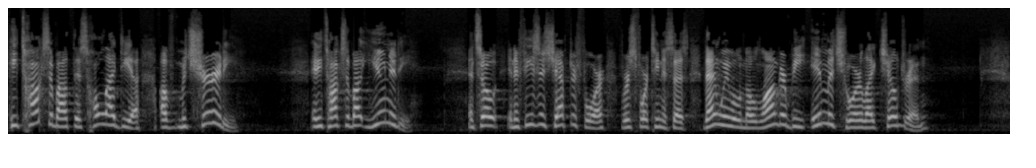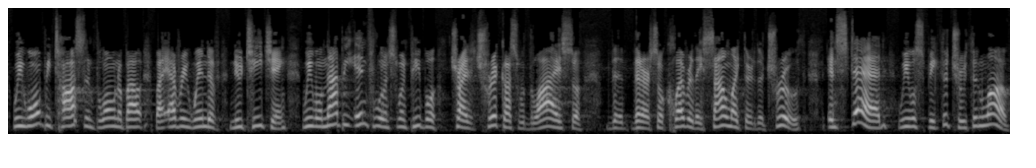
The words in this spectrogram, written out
He talks about this whole idea of maturity and he talks about unity. And so in Ephesians chapter 4, verse 14, it says, Then we will no longer be immature like children. We won't be tossed and blown about by every wind of new teaching. We will not be influenced when people try to trick us with lies so, that, that are so clever they sound like they're the truth. Instead, we will speak the truth in love,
